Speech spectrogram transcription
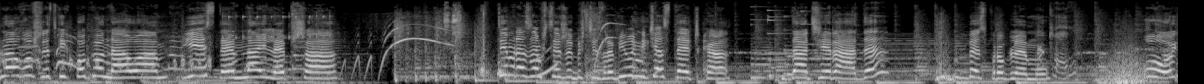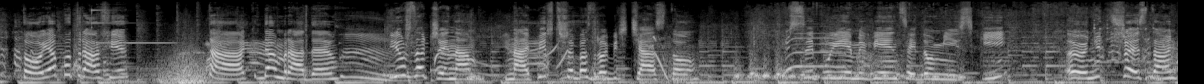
znowu wszystkich pokonałam. Jestem najlepsza. Tym razem chcę, żebyście zrobiły mi ciasteczka. Dacie radę? Bez problemu. Oj, to ja potrafię. Tak, dam radę. Już zaczynam. Najpierw trzeba zrobić ciasto. Wsypujemy więcej do miski. E, nie przestań.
